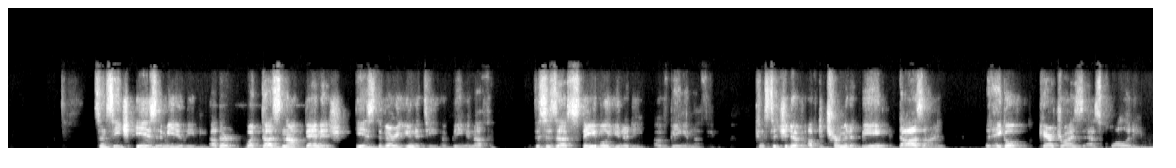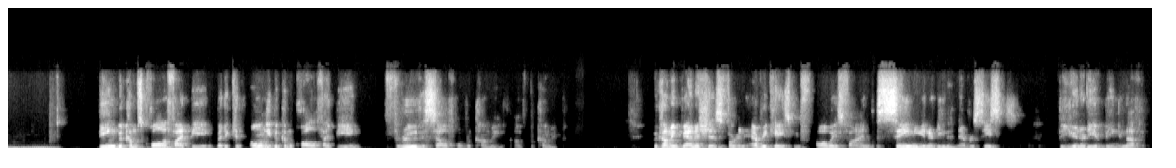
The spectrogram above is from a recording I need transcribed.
Since each is immediately the other, what does not vanish is the very unity of being and nothing. This is a stable unity of being and nothing, constitutive of determinate being, Dasein, that Hegel characterizes as quality. Being becomes qualified being, but it can only become qualified being through the self overcoming of becoming. Becoming vanishes, for in every case, we always find the same unity that never ceases the unity of being and nothing.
